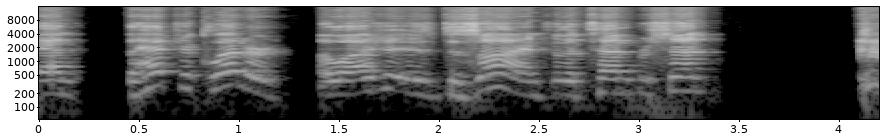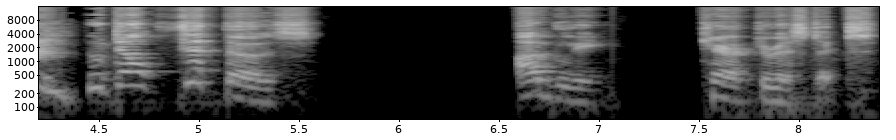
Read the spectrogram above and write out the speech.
And the Hat Trick letter, Elijah, is designed for the 10% who don't fit those ugly characteristics.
